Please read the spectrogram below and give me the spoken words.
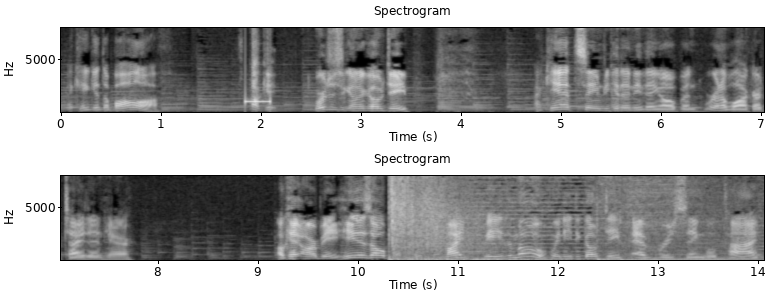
I can't get the ball off. Fuck it. We're just to go deep. I can't seem to get anything open. We're to block our tight end here. Okay, RB, he is open. This might be the move. We need to go deep every single time.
